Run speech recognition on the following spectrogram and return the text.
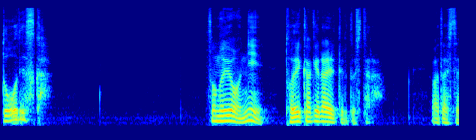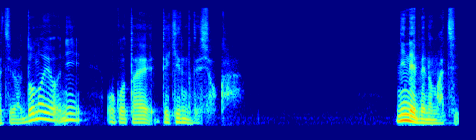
どうですか？そのように問いかけられているとしたら私たちはどのようにお答えできるのでしょうか？ニネベの町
